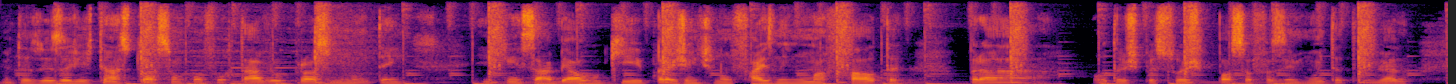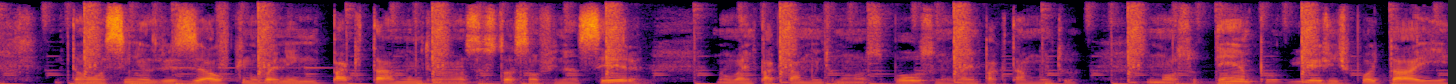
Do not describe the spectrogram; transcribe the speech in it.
Muitas vezes a gente tem uma situação confortável, o próximo não tem, e quem sabe algo que pra gente não faz nenhuma falta, para outras pessoas possa fazer muita, tá ligado? Então, assim, às vezes é algo que não vai nem impactar muito na nossa situação financeira, não vai impactar muito no nosso bolso, não vai impactar muito no nosso tempo e a gente pode estar tá aí,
